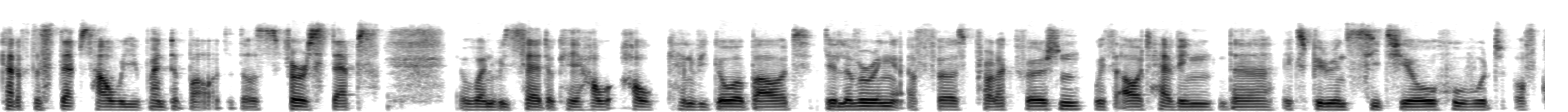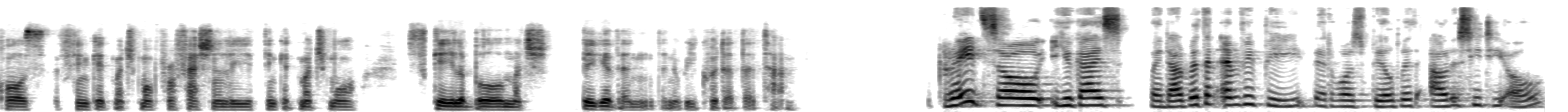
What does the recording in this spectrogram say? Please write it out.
kind of the steps how we went about those first steps when we said okay how how can we go about delivering a first product version without having the experienced CTO who would of course think it much more professionally think it much more scalable much bigger than than we could at that time great so you guys went out with an MVP that was built without a CTO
